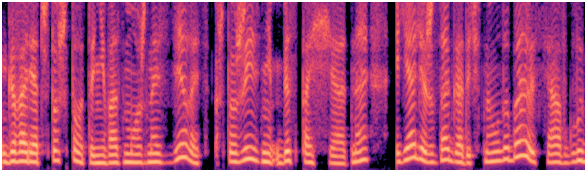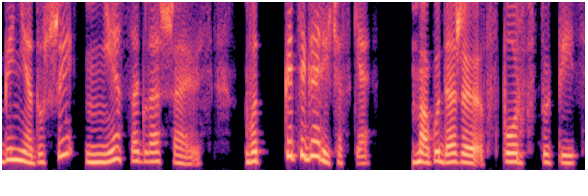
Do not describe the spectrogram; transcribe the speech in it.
говорят, что что-то невозможно сделать, что жизнь беспощадна, я лишь загадочно улыбаюсь, а в глубине души не соглашаюсь. Вот категорически. Могу даже в спор вступить,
